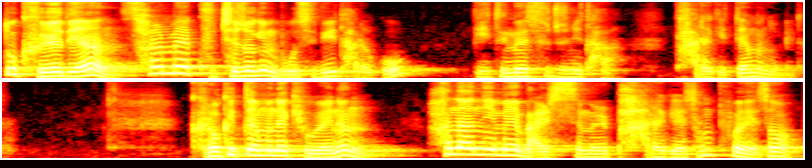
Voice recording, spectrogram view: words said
또 그에 대한 삶의 구체적인 모습이 다르고 믿음의 수준이 다 다르기 때문입니다. 그렇기 때문에 교회는 하나님의 말씀을 바르게 선포해서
